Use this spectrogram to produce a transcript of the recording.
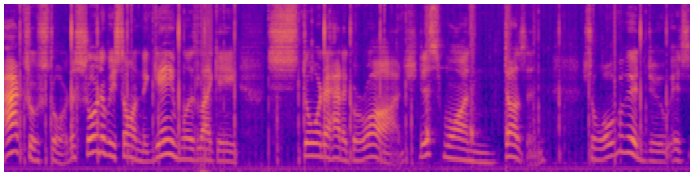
actual store. The store that we saw in the game was like a store that had a garage. This one doesn't. So what we're gonna do is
